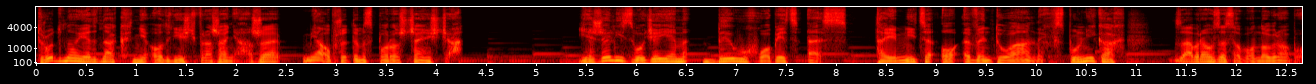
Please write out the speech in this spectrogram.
Trudno jednak nie odnieść wrażenia, że miał przy tym sporo szczęścia. Jeżeli złodziejem był chłopiec S, tajemnicę o ewentualnych wspólnikach zabrał ze sobą do grobu.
